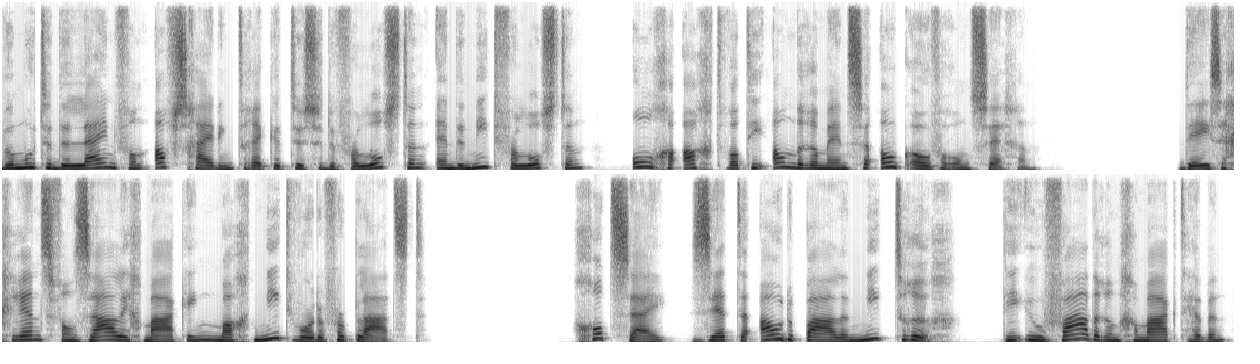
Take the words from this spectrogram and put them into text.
We moeten de lijn van afscheiding trekken tussen de verlosten en de niet-verlosten, ongeacht wat die andere mensen ook over ons zeggen. Deze grens van zaligmaking mag niet worden verplaatst. God zei: Zet de oude palen niet terug, die uw vaderen gemaakt hebben,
